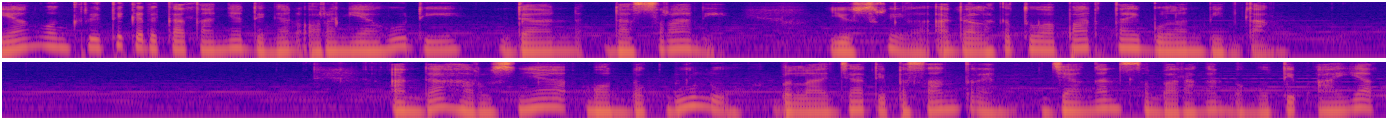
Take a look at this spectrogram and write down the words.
yang mengkritik kedekatannya dengan orang Yahudi dan Nasrani. Yusril adalah ketua partai Bulan Bintang. Anda harusnya mondok dulu, belajar di pesantren. Jangan sembarangan mengutip ayat,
